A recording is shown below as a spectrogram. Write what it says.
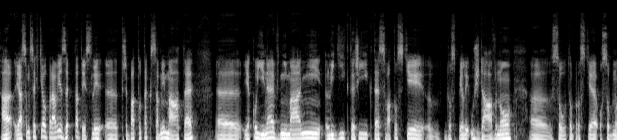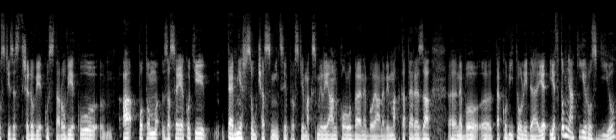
A já jsem se chtěl právě zeptat, jestli třeba to tak sami máte, jako jiné vnímání lidí, kteří k té svatosti eh, dospěli už dávno. Eh, jsou to prostě osobnosti ze středověku, starověku a potom zase jako ti téměř současníci, prostě Maximilián Kolbe nebo já nevím, Matka Teresa nebo takovýto lidé. Je, je v tom nějaký rozdíl?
